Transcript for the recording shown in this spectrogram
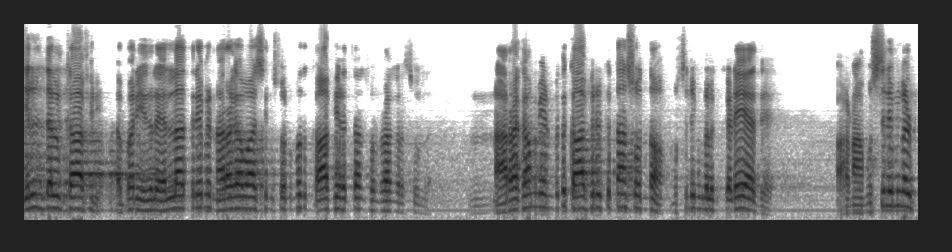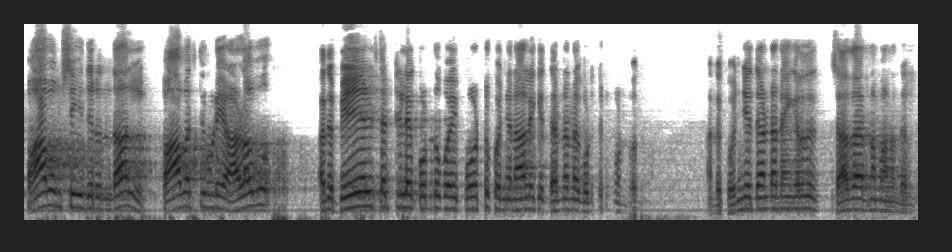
ஜில்தல் காஃபிர். அப்புறம் இதில் எல்லாத்துலயுமே நரகவாசின்னு சொல்லும்போது காஃபிரைத்தான் சொல்றாங்க சொல்ல நரகம் என்பது காஃபிருக்கு தான் சொந்தம் முஸ்லீம்களுக்கு கிடையாது. ஆனால் முஸ்லீம்கள் பாவம் செய்திருந்தால் பாவத்தினுடைய அளவு அந்த பேல் தட்டில கொண்டு போய் போட்டு கொஞ்ச நாளைக்கு தண்டனை கொடுத்துட்டு கொண்டு வந்தோம். அந்த கொஞ்ச தண்டனைங்கிறது சாதாரணமானதல்ல.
